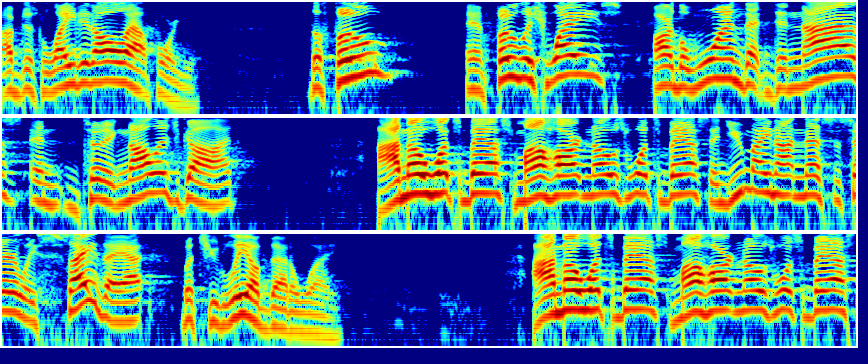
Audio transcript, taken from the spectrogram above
I've just laid it all out for you. The fool and foolish ways are the one that denies and to acknowledge God. I know what's best, my heart knows what's best, and you may not necessarily say that, but you live that way. I know what's best, my heart knows what's best,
